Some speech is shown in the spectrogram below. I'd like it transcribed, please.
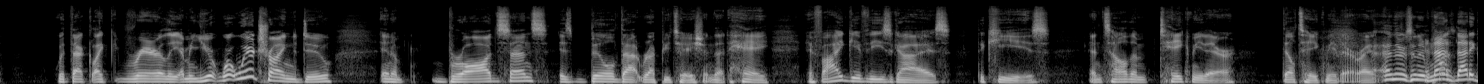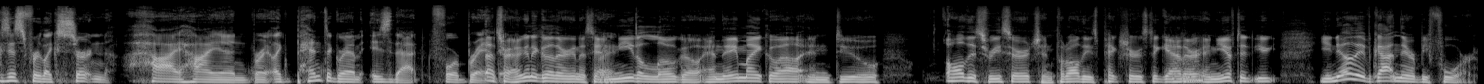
with that. Like rarely. I mean, you're what we're trying to do in a broad sense is build that reputation. That hey, if I give these guys the keys and tell them take me there, they'll take me there, right? And there's an and that that exists for like certain high high end brand. Like Pentagram is that for brand. That's right. I'm going to go there. I'm going to say, I need a logo. And they might go out and do all this research and put all these pictures together, Mm-hmm. and you have to you you know they've gotten there before.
